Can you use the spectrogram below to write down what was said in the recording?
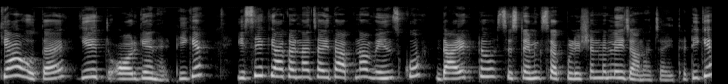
क्या होता है, ये ऑर्गेन है, ठीक है? इसे क्या करना चाहिए था, अपना वेंस को डायरेक्ट सिस्टेमिक सर्कुलेशन में ले जाना चाहिए था, ठीक है?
